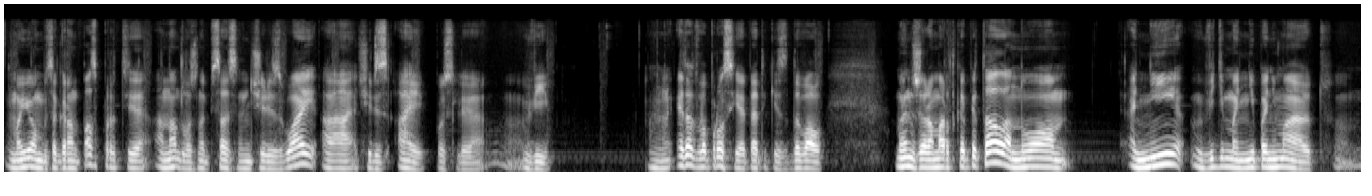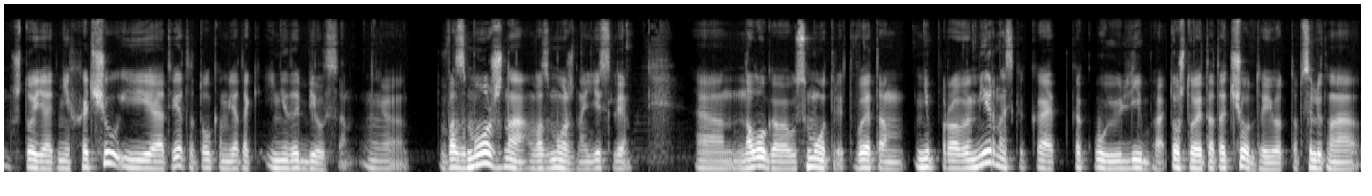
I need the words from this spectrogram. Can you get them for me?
моем загранпаспорте она должна писаться не через Y, а через I после э, V. Этот вопрос я опять-таки задавал менеджерам арт-капитала, но они, видимо, не понимают, что я от них хочу, и ответа толком я так и не добился. Э, возможно, возможно, если э, налоговая усмотрит в этом неправомерность какая какую-либо, то, что этот отчет дает абсолютно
